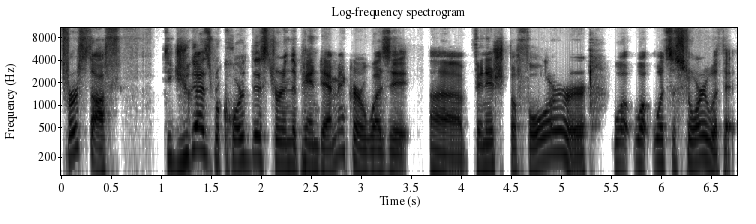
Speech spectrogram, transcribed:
first off, did you guys record this during the pandemic, or was it uh, finished before, or what? What what's the story with it?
